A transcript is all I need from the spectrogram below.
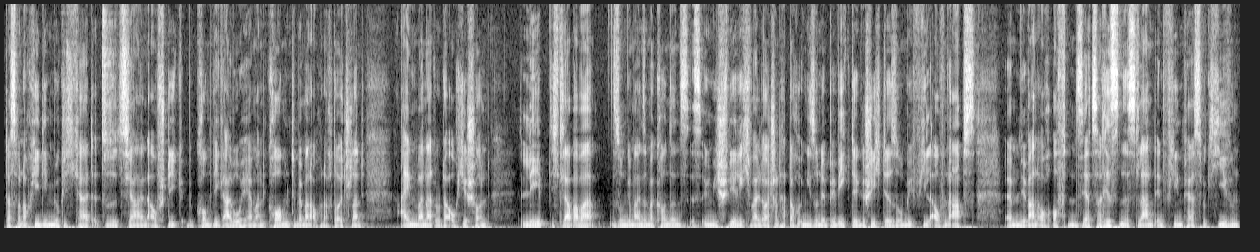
Dass man auch hier die Möglichkeit zu sozialen Aufstieg bekommt, egal woher man kommt, wenn man auch nach Deutschland einwandert oder auch hier schon lebt. Ich glaube aber, so ein gemeinsamer Konsens ist irgendwie schwierig, weil Deutschland hat doch irgendwie so eine bewegte Geschichte, so wie viel Auf und Abs. Ähm, wir waren auch oft ein sehr zerrissenes Land in vielen Perspektiven,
